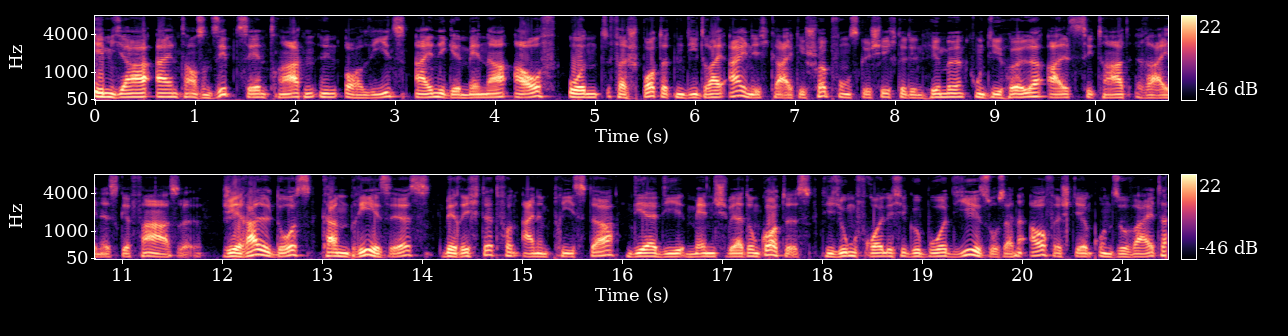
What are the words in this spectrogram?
Im Jahr 1017 traten in Orleans einige Männer auf und verspotteten die Dreieinigkeit, die Schöpfungsgeschichte, den Himmel und die Hölle als Zitat reines Gefasel. Geraldus Cambresis berichtet von einem Priester, der die Menschwerdung Gottes, die jungfräuliche Geburt Jesu, seine Auferstehung usw. So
